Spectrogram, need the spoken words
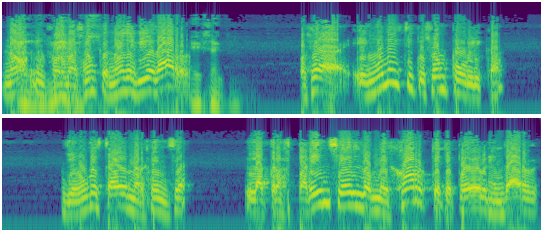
¿no? Información que no debió dar. Exacto. O sea, en una institución pública y en un estado de emergencia, la transparencia es lo mejor que te puede brindar,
